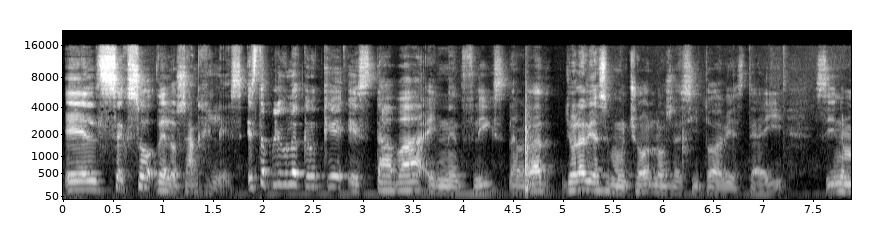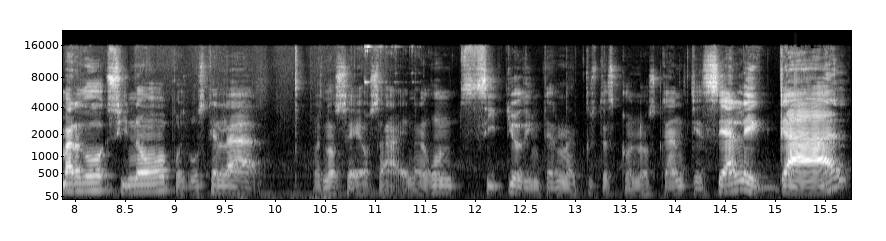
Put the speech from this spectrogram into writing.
El sexo de Los Ángeles. Esta película creo que estaba en Netflix. La verdad, yo la vi hace mucho. No sé si todavía esté ahí. Sin embargo, si no, pues búsquenla. Pues no sé, o sea, en algún sitio de internet que ustedes conozcan. Que sea legal.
